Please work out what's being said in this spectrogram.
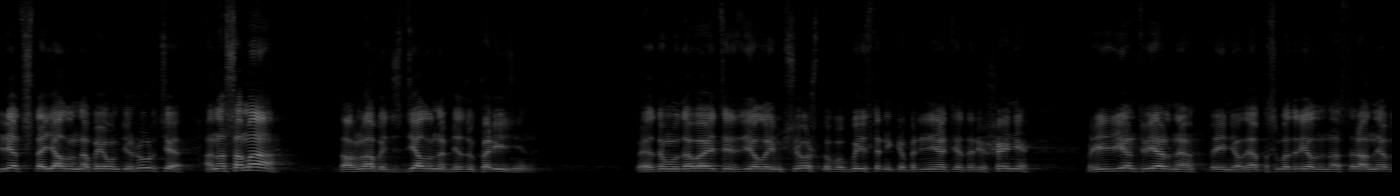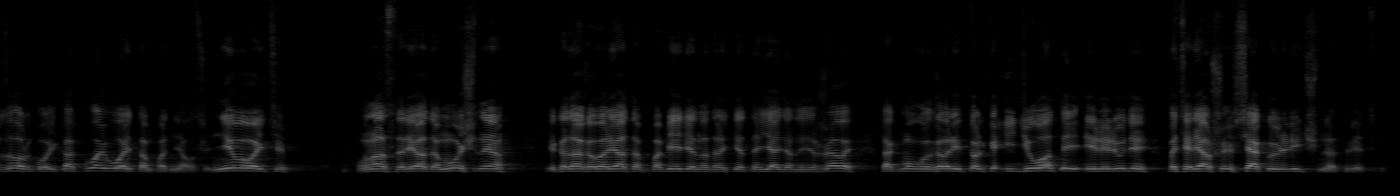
лет стояла на боевом дежурстве, она сама должна быть сделана безукоризненно. Поэтому давайте сделаем все, чтобы быстренько принять это решение – Президент верно принял. Я посмотрел иностранный обзор. Ой, какой вой там поднялся. Не войте. У нас ряда мощные. И когда говорят о победе над ракетно-ядерной державой, так могут говорить только идиоты или люди, потерявшие всякую личную ответственность.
